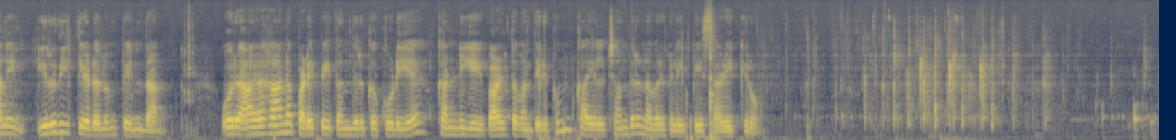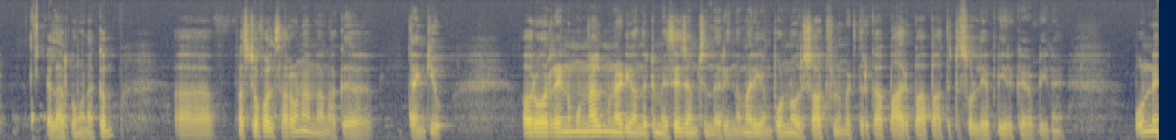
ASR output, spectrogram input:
ஆணின் இறுதி தேடலும் பெண்தான். ஒரு அழகான படைப்பை தந்திருக்கக்கூடிய கண்ணியை வாழ்த்த வந்திருக்கும் கயல் சந்திரன் அவர்களை பேச அழைக்கிறோம். எல்லாருக்கும் வணக்கம். ஃபர்ஸ்ட் ஆஃப் ஆல் சரவணன் அண்ணாக்கு தேங்க்யூ அவர் ஒரு ரெண்டு மூணு நாள் முன்னாடி வந்துட்டு மெசேஜ் அனுப்பிச்சிருந்தார். இந்த மாதிரி என் பொண்ணு ஒரு ஷார்ட் ஃபிலிம் எடுத்திருக்கா பாருப்பா பார்த்துட்டு சொல்லு எப்படி இருக்கு அப்படின்னு. பொண்ணு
